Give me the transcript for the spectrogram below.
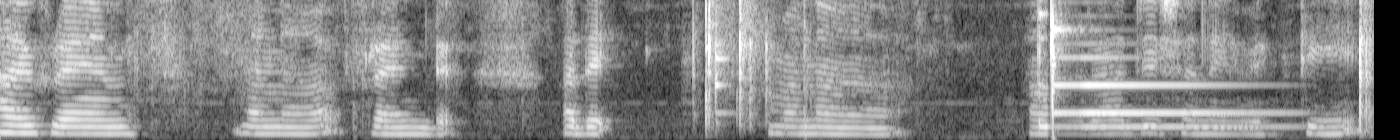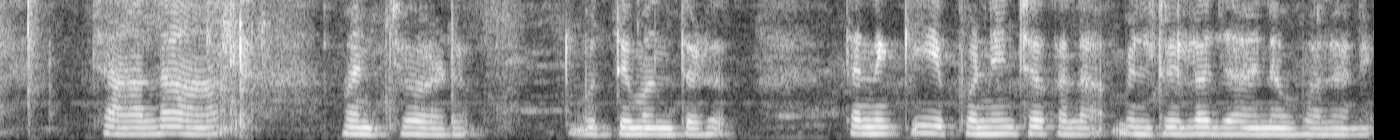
హాయ్ ఫ్రెండ్స్ మన ఫ్రెండ్ అదే మన రాజేష్ అనే వ్యక్తి చాలా మంచివాడు బుద్ధిమంతుడు. తనకి ఎప్పటి నుంచో కల మిలిటరీలో జాయిన్ అవ్వాలని.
